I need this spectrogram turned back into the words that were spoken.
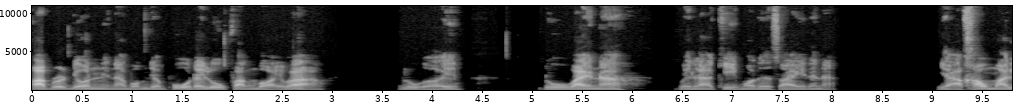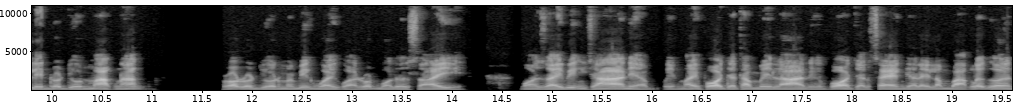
ขับรถยนต์นี่นะผมจะพูดให้ลูกฟังบ่อยว่า ลูกเอ๋ยดูไว้นะ เวลาขี่มอเตอร์ไซค์นั่นนะ อย่าเข้ามาเลนรถยนต์มากนัก เพราะรถยนต์มันวิ่งไวกว่ารถมอเตอร์ไซค์มอเตอร์ไซค์วิ่งช้าเนี่ยเห็นไหมพ่อจะทำเวลาหรือพ่อจะแซงจะอะไรลำบากเหลือเกิน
